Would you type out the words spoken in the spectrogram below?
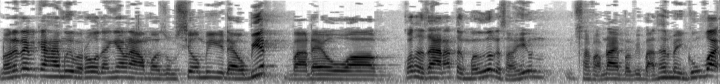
Nói đến Redmi K20 Pro thì anh em nào mà dùng Xiaomi đều biết Và đều uh, có thời gian đã từng mơ ước để sở hữu sản phẩm này Bởi vì bản thân mình cũng vậy.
